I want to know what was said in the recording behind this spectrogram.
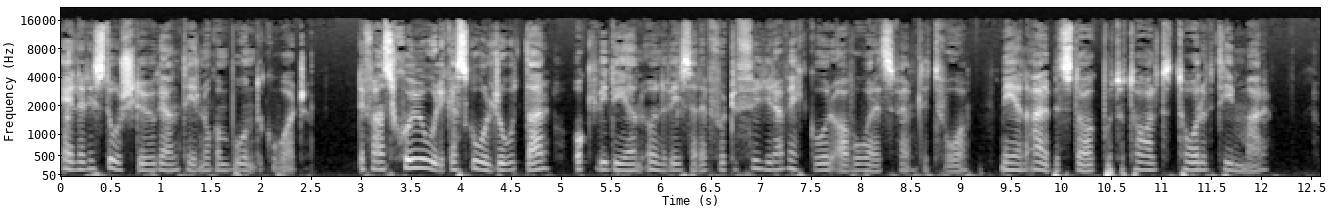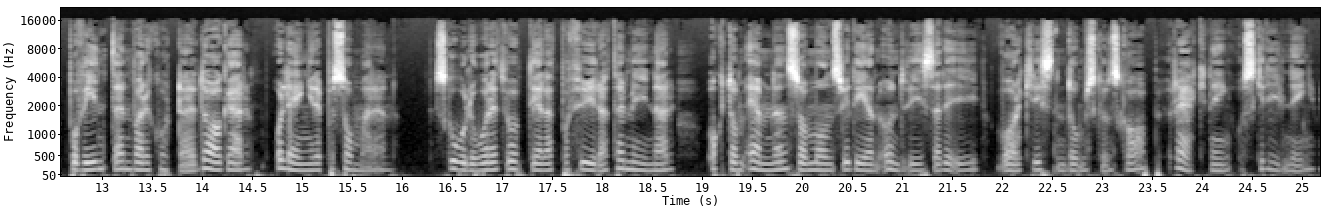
eller i storstugan till någon bondgård. Det fanns sju olika skolrotar och Vidén undervisade 44 veckor av årets 52 med en arbetsdag på totalt 12 timmar. På vintern var det kortare dagar och längre på sommaren. Skolåret var uppdelat på fyra terminer och de ämnen som Måns Widén undervisade i var kristendomskunskap, räkning och skrivning.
